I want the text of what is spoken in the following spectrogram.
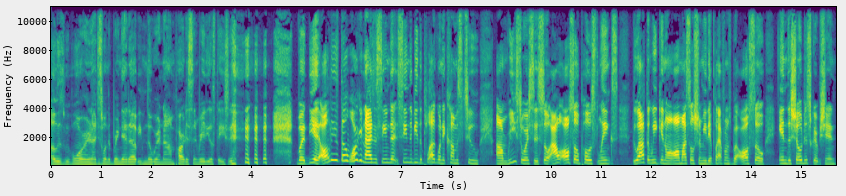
Elizabeth Warren. I just want to bring that up, even though we're a nonpartisan radio station. but yeah, all these dope organizers seem to seem to be the plug when it comes to um, resources. So I'll also post links throughout the weekend on all my social media platforms, but also in the show description,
